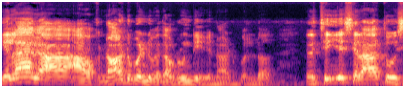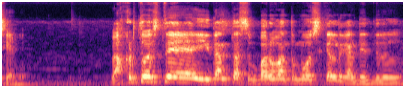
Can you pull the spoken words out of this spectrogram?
ఇలాగా ఆ ఒక నాటు బండి మీద అప్పుడు ఉండేవి నాటు బండిలో. ఇలా చెయ్యేసి ఇలా తోసాడు. అక్కడ తోస్తే ఇదంతా బరువు అంతా కదా ఎద్దులు.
